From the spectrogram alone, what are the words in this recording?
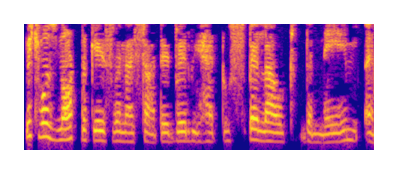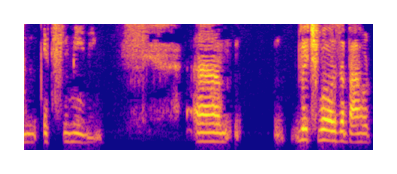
which was not the case when I started, where we had to spell out the name and its meaning, um, which was about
